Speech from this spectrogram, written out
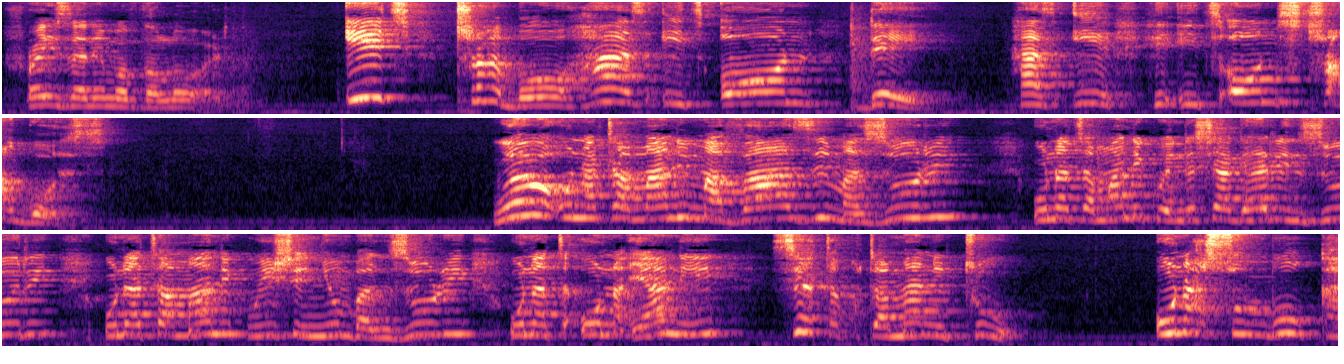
Praise the name of the Lord. Each trouble has its own day, has its own struggles. Wewe unatamani mavazi mazuri, unatamani kuendesha gari nzuri, unatamani kuishi nyumba nzuri, unata, una, yani si hata kutamani tu, unasumbuka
